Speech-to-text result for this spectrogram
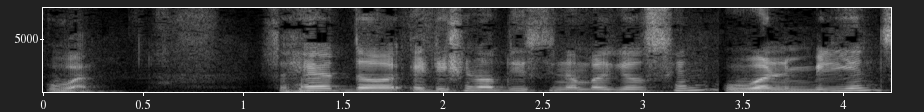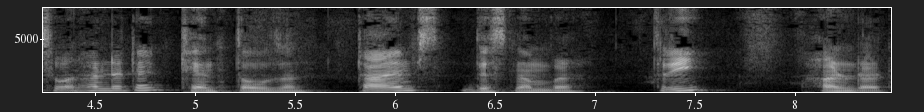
1 so here the addition of these number gives him 1 million 710,000 times this number 300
